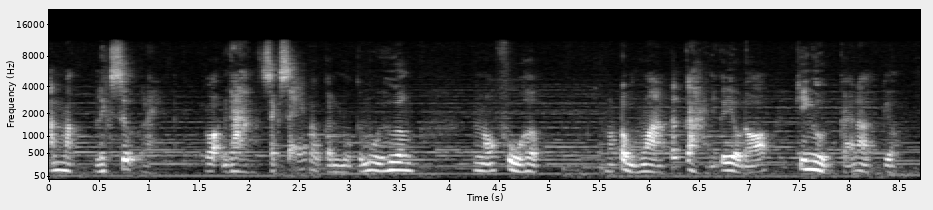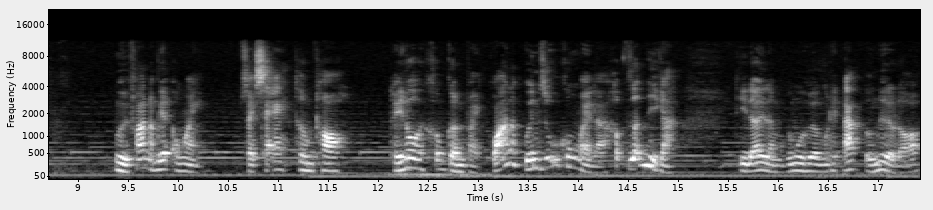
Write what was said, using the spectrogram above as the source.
ăn mặc lịch sự này, gọn gàng, sạch sẽ và cần một cái mùi hương nó phù hợp, nó tổng hòa tất cả những cái điều đó. Khi ngửi cái là kiểu người phát là biết ông này sạch sẽ, thơm tho. Thế thôi, không cần phải quá là quyến rũ, không phải là hấp dẫn gì cả. Thì đây là một cái mùi hương có thể đáp ứng được điều đó.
